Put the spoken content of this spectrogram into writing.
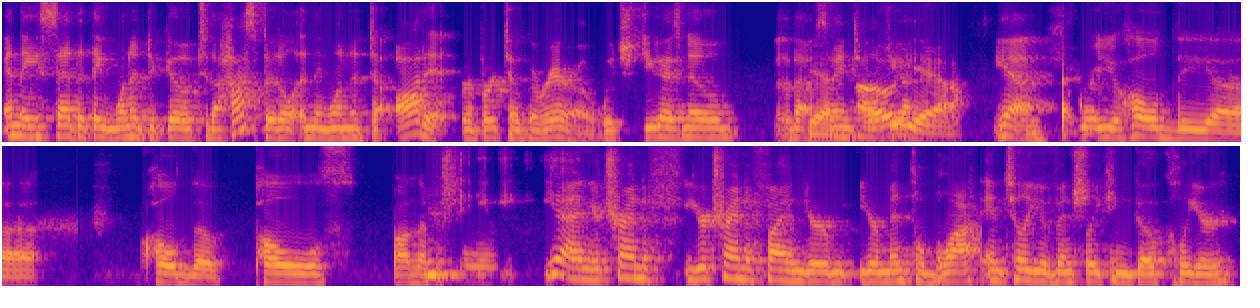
and they said that they wanted to go to the hospital and they wanted to audit Roberto Guerrero. Which do you guys know about Yeah. Scientology? Oh yeah, yeah. where you hold the uh, hold the poles on the You're- machine. yeah and you're trying to you're trying to find your your mental block until you eventually can go clear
